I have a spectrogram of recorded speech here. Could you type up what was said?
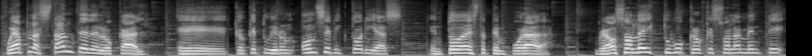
fue aplastante de local. Eh, creo que tuvieron 11 victorias en toda esta temporada. Real Salt Lake tuvo creo que solamente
